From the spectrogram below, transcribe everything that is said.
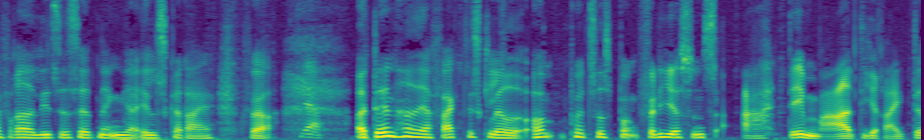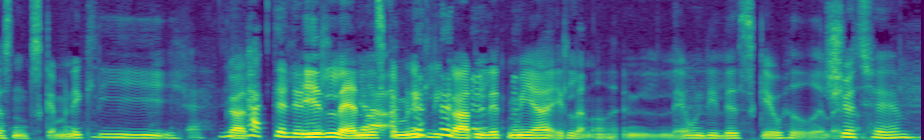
refereret lige til sætningen, jeg elsker dig før. Ja. Og den havde jeg faktisk lavet om på et tidspunkt, fordi jeg synes, ah, det er meget direkte, sådan skal man ikke lige Ja, gøre pak det lidt et eller andet, Ja. skal man ikke lige gøre den lidt mere et eller andet, lave en lille skævhed eller. Shit, um,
